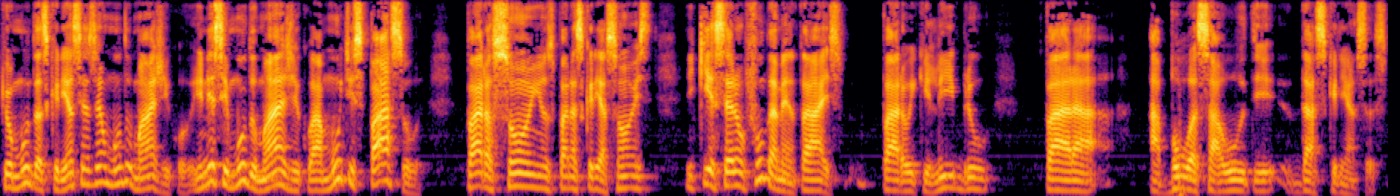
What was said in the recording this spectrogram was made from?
que o mundo das crianças é um mundo mágico. E nesse mundo mágico há muito espaço para sonhos, para as criações, e que serão fundamentais para o equilíbrio, para a boa saúde das crianças.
